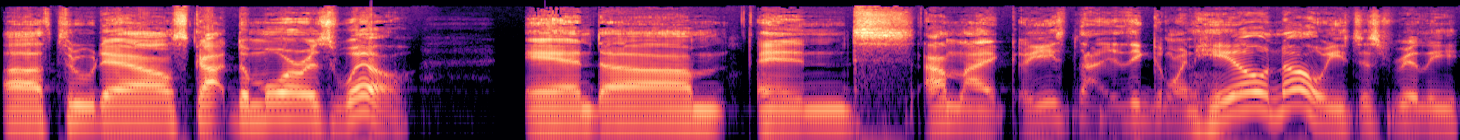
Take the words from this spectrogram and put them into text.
uh, threw down Scott D'Amore as well. And um, and I'm like, he's not. Is he going heel? No, he's just really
